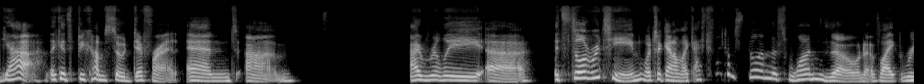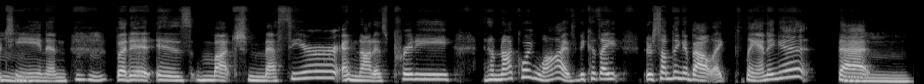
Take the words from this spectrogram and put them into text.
yeah, like it's become so different. And um I really uh it's still a routine, which again I'm like, I feel like I'm still in this one zone of like routine and Mhm. but it is much messier and not as pretty. And I'm not going live because I there's something about like planning it that Mm.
